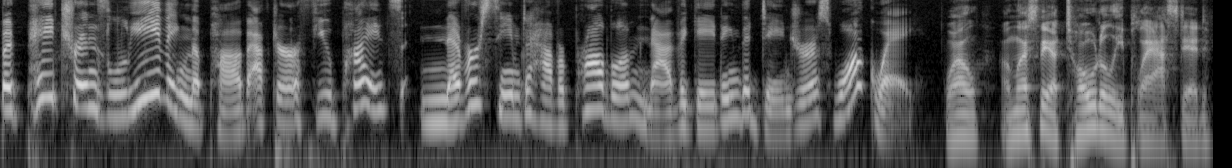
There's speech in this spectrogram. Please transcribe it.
But patrons leaving the pub after a few pints never seem to have a problem navigating the dangerous walkway. Well, unless they are totally blasted.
